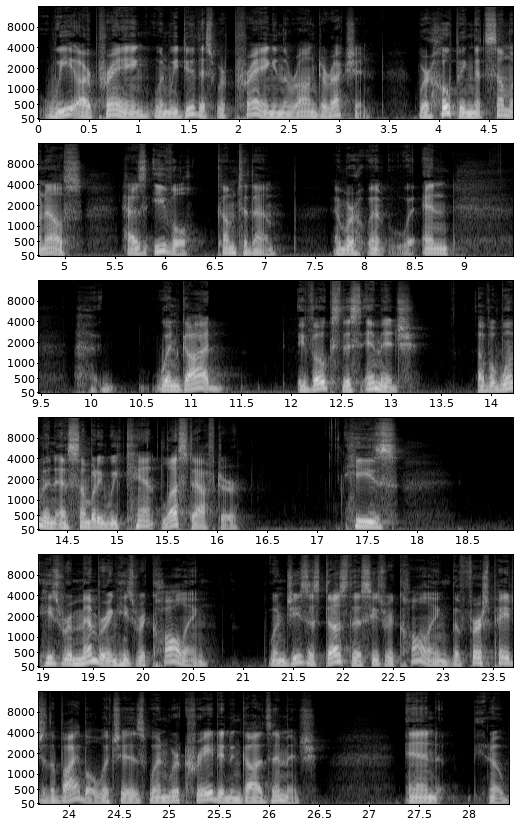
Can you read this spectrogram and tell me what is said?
we are praying, when we do this, we're praying in the wrong direction. We're hoping that someone else has evil come to them. And we're and when God evokes this image of a woman as somebody we can't lust after, he's he's remembering, he's recalling. When Jesus does this, he's recalling the first page of the Bible, which is when we're created in God's image. And, you know,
